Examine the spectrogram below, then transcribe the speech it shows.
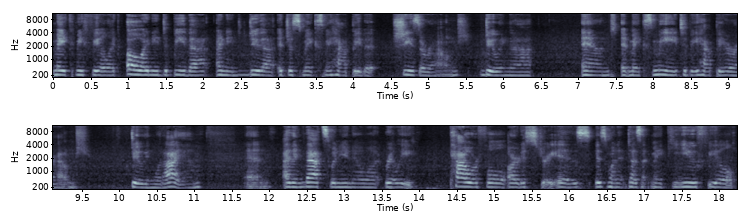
make me feel like, oh, I need to be that. I need to do that. It just makes me happy that she's around doing that. And it makes me to be happy around doing what I am. And I think that's when you know what really powerful artistry is, is when it doesn't make you feel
